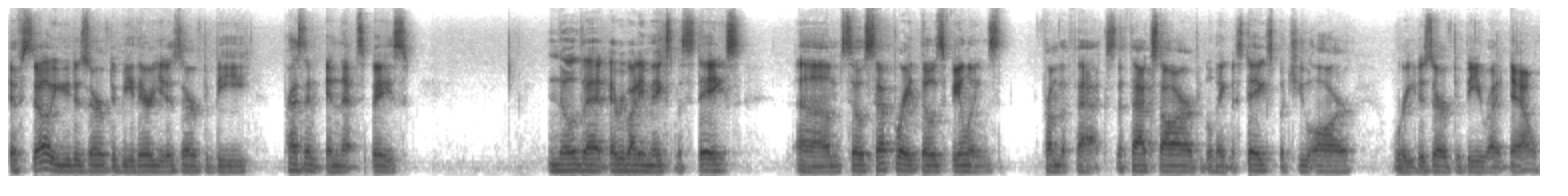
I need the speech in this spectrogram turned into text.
if so, you deserve to be there. You deserve to be present in that space. Know that everybody makes mistakes. Um, so, separate those feelings from the facts. The facts are people make mistakes, but you are where you deserve to be right now.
